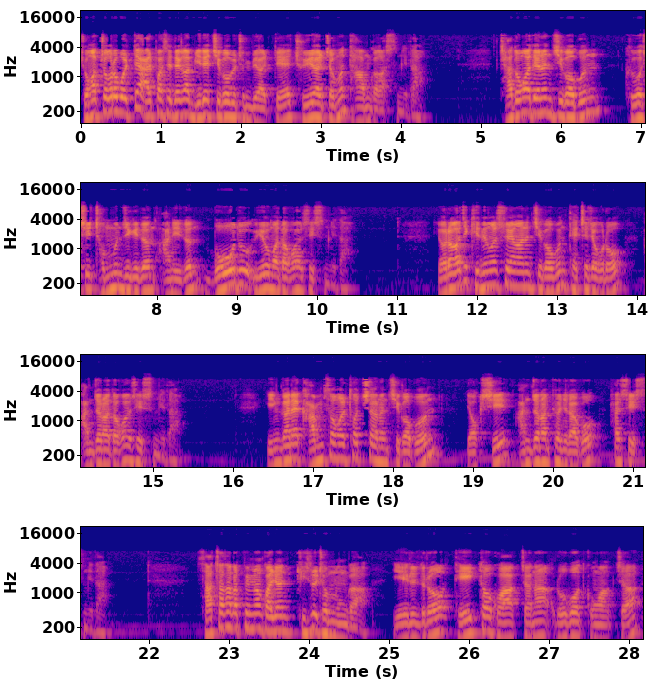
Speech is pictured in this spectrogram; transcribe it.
종합적으로 볼 때 알파 세대가 미래 직업을 준비할 때 주의할 점은 다음과 같습니다. 자동화되는 직업은 그것이 전문직이든 아니든 모두 위험하다고 할 수 있습니다. 여러 가지 기능을 수행하는 직업은 대체적으로 안전하다고 할 수 있습니다. 인간의 감성을 터치하는 직업은 역시 안전한 편이라고 할 수 있습니다. 4차 산업혁명 관련 기술 전문가, 예를 들어 데이터 과학자나 로봇 공학자,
